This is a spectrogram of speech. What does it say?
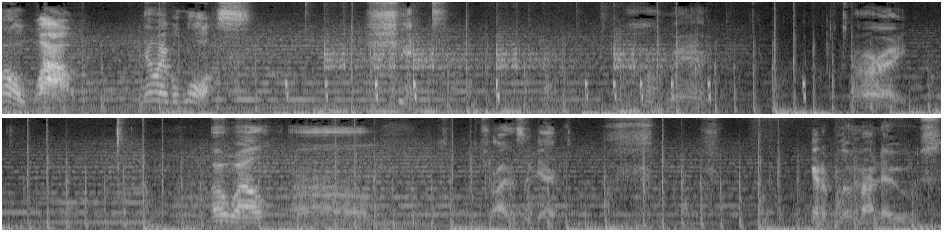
Oh wow. Now I have a loss. Shit. Oh man. Alright. Oh well. My nose.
